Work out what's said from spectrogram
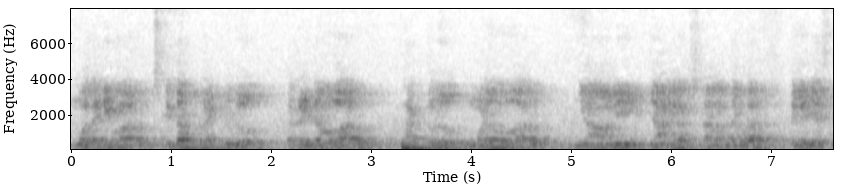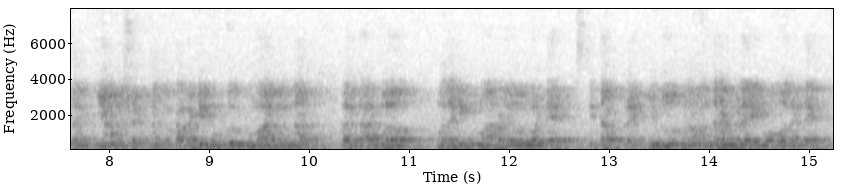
మొదటి వారు స్థితప్రజ్ఞుడు రెండవ వారు భక్తుడు మూడవ వారు జ్ఞాని. జ్ఞాని లక్షణాలంతా కూడా తెలియజేస్తారు జ్ఞానశక్తంగా. కాబట్టి ముగ్గురు కుమారులు ఉన్నారు. మరి దాంట్లో మొదటి కుమారుడు ఎవరు అంటే స్థిత ప్రజ్ఞుడు మనం అందరం కూడా ఏమవ్వాలంటే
